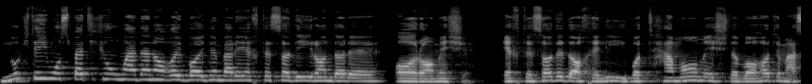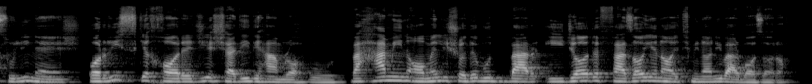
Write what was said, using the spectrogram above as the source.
نکته مثبتی که اومدن آقای بایدن برای اقتصاد ایران داره آرامشه. اقتصاد داخلی با تمام اشتباهات مسئولینش با ریسک خارجی شدیدی همراه بود و همین عاملی شده بود بر ایجاد فضای نااطمینانی بر بازارها.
